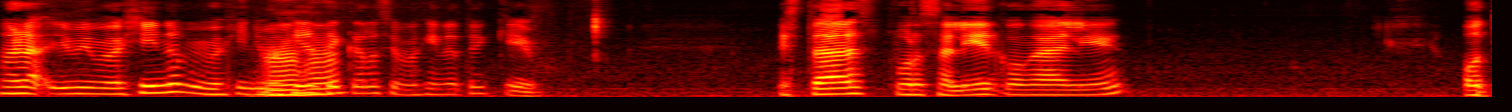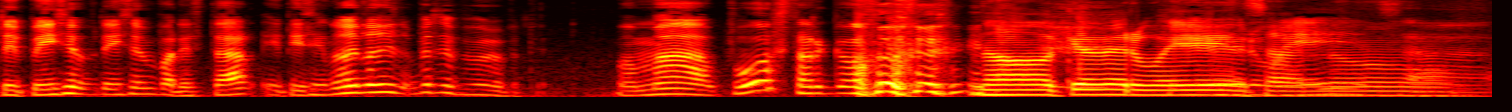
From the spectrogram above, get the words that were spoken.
Ahora, yo me imagino, me imagino, imagínate, Ajá. Carlos, imagínate que estás por salir con alguien o te dicen, te dicen para estar y te dicen, no, no, espérate, espérate. Mamá, ¿puedo estar con...? No, qué Qué vergüenza, no. vergüenza.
